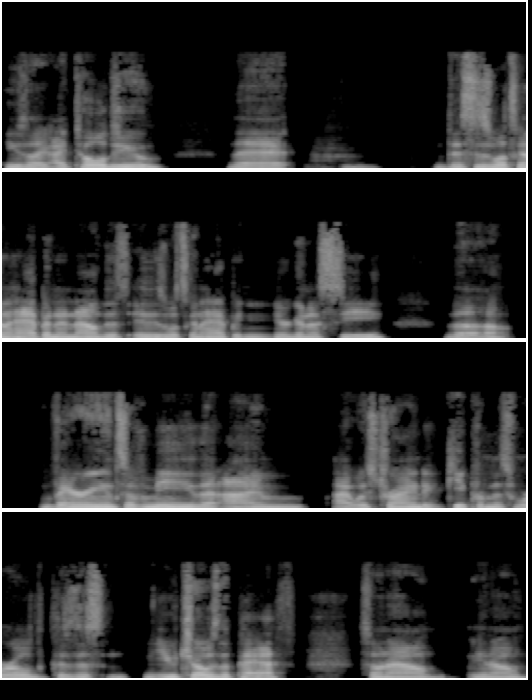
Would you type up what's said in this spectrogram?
he's like, I told you that this is what's going to happen and now this is what's going to happen you're going to see the variance of me that i'm i was trying to keep from this world because this you chose the path so now you know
